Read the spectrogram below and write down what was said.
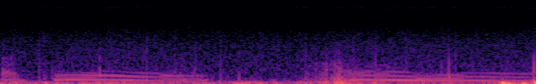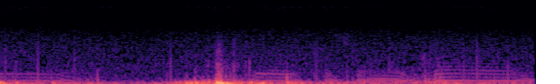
Fuck you. I want you. Yes, I wanna die.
